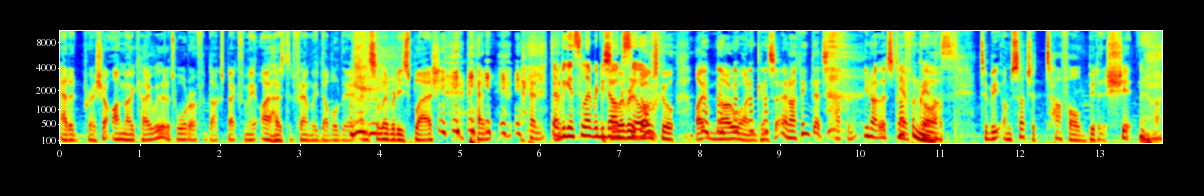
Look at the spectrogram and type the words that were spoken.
added pressure. I'm okay with it. It's water off a duck's back for me. I hosted Family Double Dare and Celebrity Splash, and, and Don't forget Celebrity Dog Celebrity School. Dog School. Like no one can say, and I think that's tough. You know, that's Yeah, toughened me up to be. I'm such a tough old bit of shit now.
